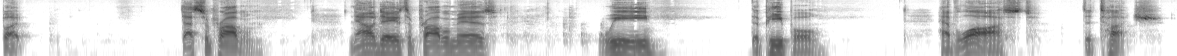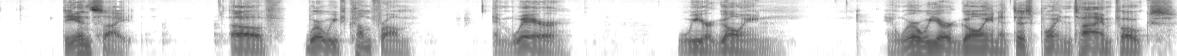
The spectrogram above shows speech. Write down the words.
But that's the problem. Nowadays, the problem is we, the people, have lost the touch, the insight of where we've come from and where we are going. And where we are going at this point in time, folks,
